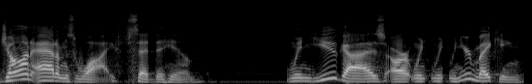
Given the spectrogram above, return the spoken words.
John Adams' wife said to him, When you guys are, when, when you're making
